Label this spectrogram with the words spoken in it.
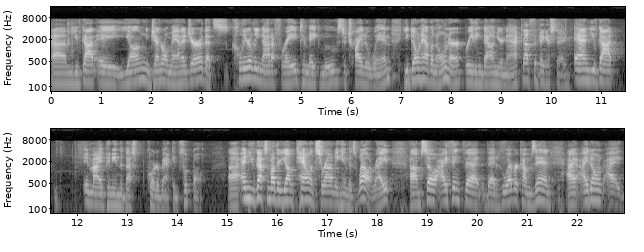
Um, you've got a young general manager that's clearly not afraid to make moves to try to win. You don't have an owner breathing down your neck. That's the biggest thing. And you've got, in my opinion, the best quarterback in football. Uh, and you've got some other young talent surrounding him as well, right? Um, so I think that that whoever comes in, I, I don't, I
